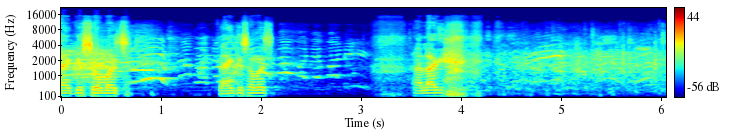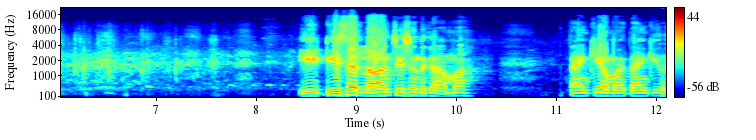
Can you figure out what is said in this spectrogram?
thank you so much thank you so much అలాగే ఈ టీసర్ లాంచ్ చేసేందుకు అమ్మ థ్యాంక్ యూ అమ్మా థ్యాంక్ యూ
